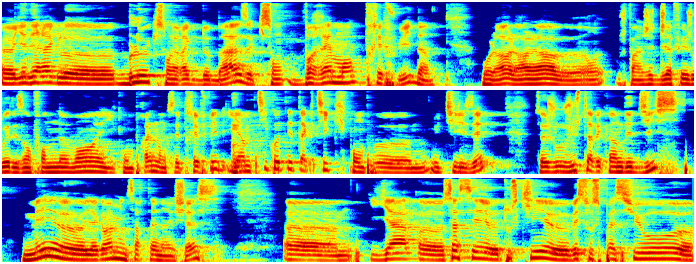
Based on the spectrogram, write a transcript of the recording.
Euh, Il y a des règles bleues qui sont les règles de base, qui sont vraiment très fluides. Voilà, là, là, euh, enfin, j'ai déjà fait jouer des enfants de 9 ans et ils comprennent, donc c'est très fluide. Il y a un petit côté tactique qu'on peut euh, utiliser. Ça joue juste avec un D10, mais euh, il y a quand même une certaine richesse. Euh, Il y a, euh, ça c'est tout ce qui est vaisseaux spatiaux,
